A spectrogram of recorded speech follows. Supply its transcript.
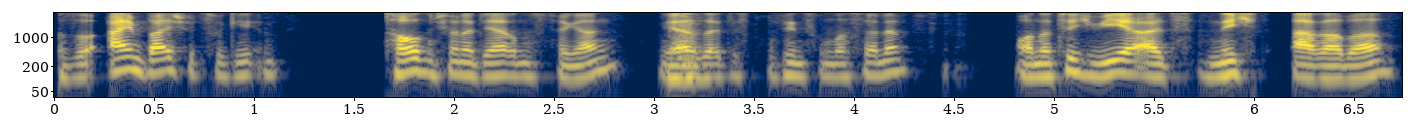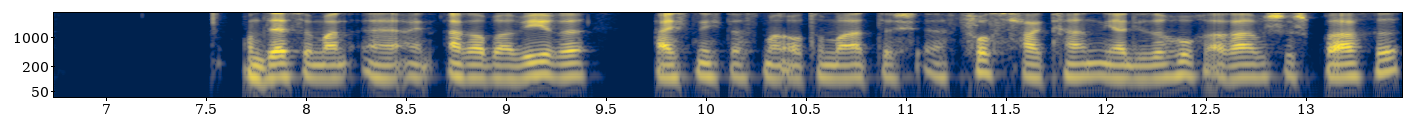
also ein Beispiel zu geben, 1400 Jahre sind vergangen, ja, Ja. seit des Propheten wasallam. Und natürlich wir als Nicht-Araber, und selbst wenn man äh, ein Araber wäre, heißt nicht, dass man automatisch äh, Fusha kann, ja, diese hocharabische Sprache,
